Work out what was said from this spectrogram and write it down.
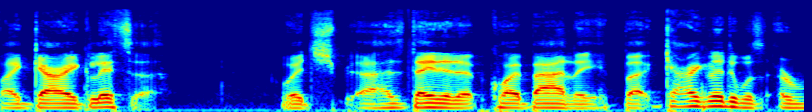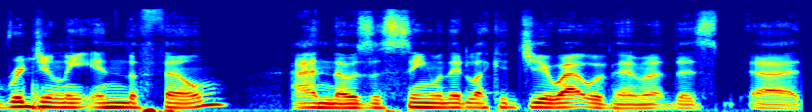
by Gary Glitter, which uh, has dated it quite badly. But Gary Glitter was originally in the film, and there was a scene where they did like a duet with him at this uh,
